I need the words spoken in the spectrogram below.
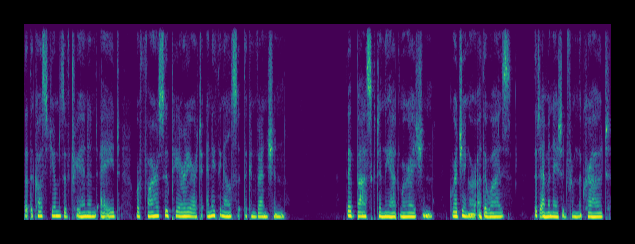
that the costumes of Trian and Aid were far superior to anything else at the convention. They basked in the admiration, grudging or otherwise, that emanated from the crowd.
